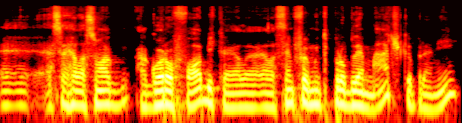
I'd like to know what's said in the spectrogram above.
é, essa relação agorofóbica, ela, ela sempre foi muito problemática para mim.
